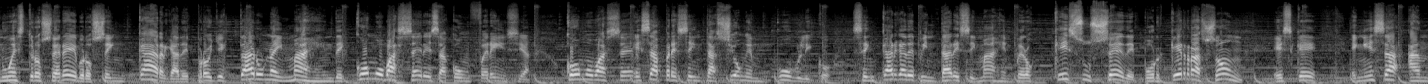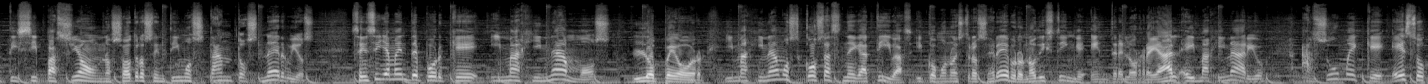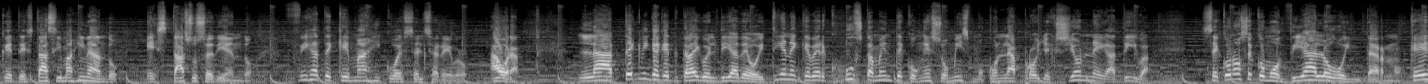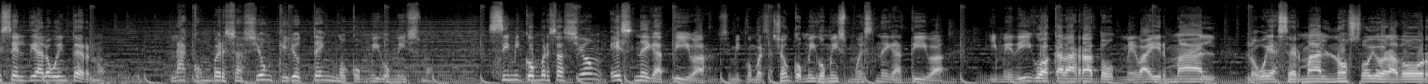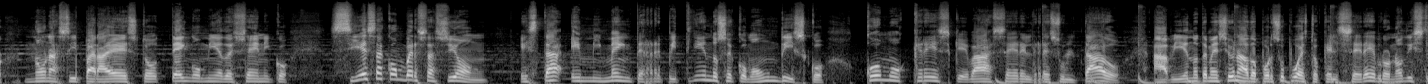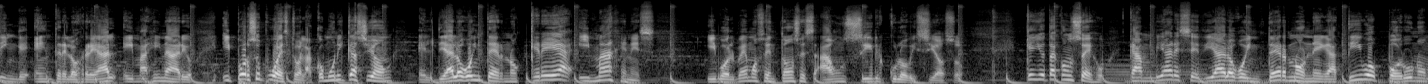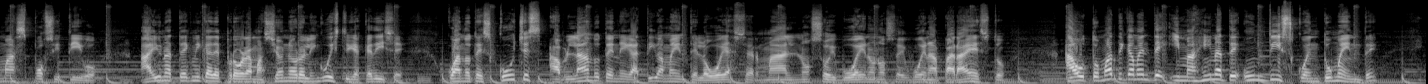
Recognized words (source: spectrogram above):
Nuestro cerebro se encarga de proyectar una imagen de cómo va a ser esa conferencia cómo va a ser esa presentación en público. Se encarga de pintar esa imagen, pero ¿qué sucede? ¿Por qué razón? Es que en esa anticipación nosotros sentimos tantos nervios. Sencillamente porque imaginamos lo peor, imaginamos cosas negativas y como nuestro cerebro no distingue entre lo real e imaginario, asume que eso que te estás imaginando está sucediendo. Fíjate qué mágico es el cerebro. Ahora, la técnica que te traigo el día de hoy tiene que ver justamente con eso mismo, con la proyección negativa. Se conoce como diálogo interno. ¿Qué es el diálogo interno? La conversación que yo tengo conmigo mismo. Si mi conversación es negativa, si mi conversación conmigo mismo es negativa y me digo a cada rato me va a ir mal, lo voy a hacer mal, no soy orador, no nací para esto, tengo miedo escénico, si esa conversación está en mi mente repitiéndose como un disco, ¿cómo crees que va a ser el resultado? Habiéndote mencionado, por supuesto, que el cerebro no distingue entre lo real e imaginario y por supuesto la comunicación, el diálogo interno, crea imágenes. Y volvemos entonces a un círculo vicioso. ¿Qué yo te aconsejo? Cambiar ese diálogo interno negativo por uno más positivo. Hay una técnica de programación neurolingüística que dice, cuando te escuches hablándote negativamente, lo voy a hacer mal, no soy bueno, no soy buena para esto, automáticamente imagínate un disco en tu mente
